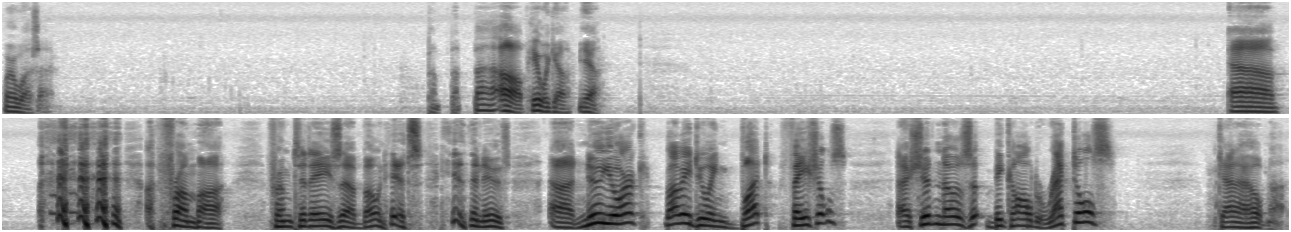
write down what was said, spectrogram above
Where was I? Oh, here we go. Yeah. Uh, from uh, from today's uh, boneheads in the news. Uh, New York, Bobby, doing butt facials. Uh, shouldn't those be called rectals? God, I hope not.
